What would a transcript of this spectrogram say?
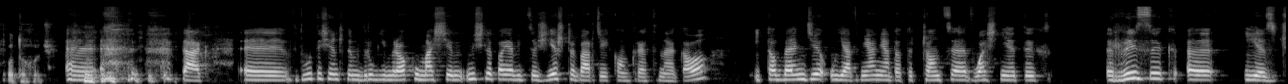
Tak, o to chodzi. E, tak. E, w 2002 roku ma się, myślę, pojawić coś jeszcze bardziej konkretnego i to będzie ujawniania dotyczące właśnie tych ryzyk ESG.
